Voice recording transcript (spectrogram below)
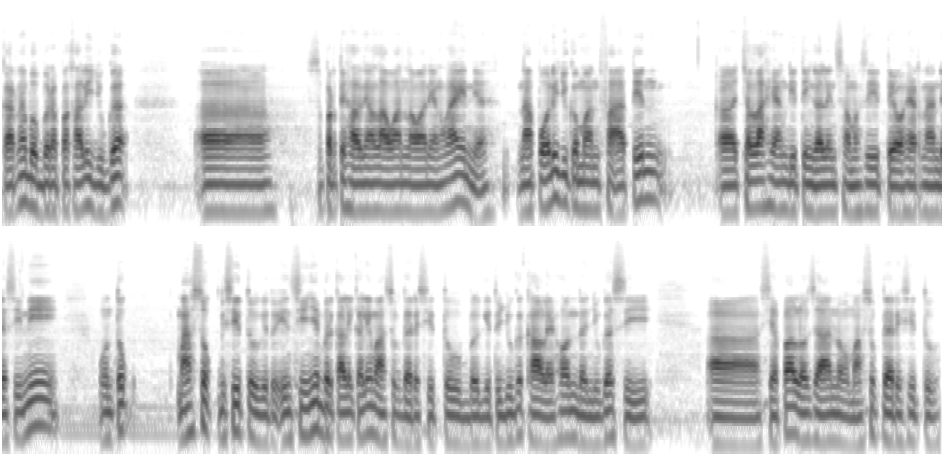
karena beberapa kali juga uh, seperti halnya lawan-lawan yang lain ya. Napoli juga manfaatin uh, celah yang ditinggalin sama si Theo Hernandez ini untuk masuk di situ gitu. Insinya berkali-kali masuk dari situ. Begitu juga Callejon dan juga si uh, siapa Lozano masuk dari situ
